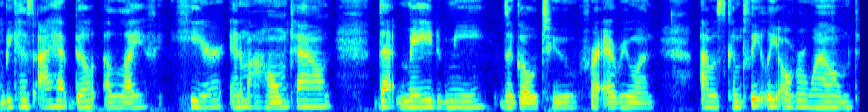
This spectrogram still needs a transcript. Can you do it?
because I had built a life here in my hometown that made me the go to for everyone. I was completely overwhelmed.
